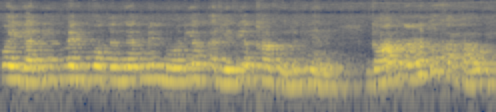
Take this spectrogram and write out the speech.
ਕੋਈ ਗੱਲ ਨਹੀਂ ਮੇਰੀ ਪੋਤਰੀਆਂ ਨੇ ਮੇਰੀ ਨੂੰਹ ਦੀਆਂ ਅਜੇ ਵੀ ਅੱਖਾਂ ਖੁੱਲ ਗਈਆਂ ਨੇ। ਗਾਂ ਬਣਾਣਾ ਧੋਖਾ ਖਾਓਗੇ।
